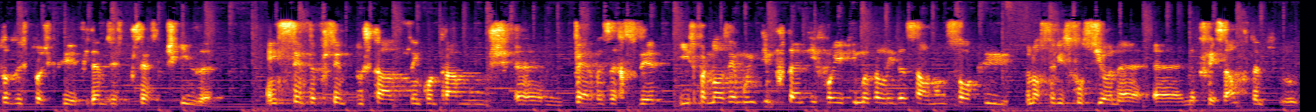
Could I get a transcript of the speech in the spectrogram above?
todas as pessoas que fizemos este processo de pesquisa, em 60% dos casos encontramos uh, verbas a receber e isso para nós é muito importante e foi aqui uma validação, não só que o nosso serviço funciona uh, na perfeição, portanto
